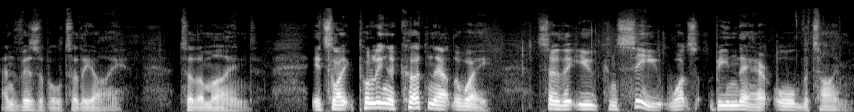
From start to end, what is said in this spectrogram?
and visible to the eye, to the mind. It's like pulling a curtain out the way so that you can see what's been there all the time.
